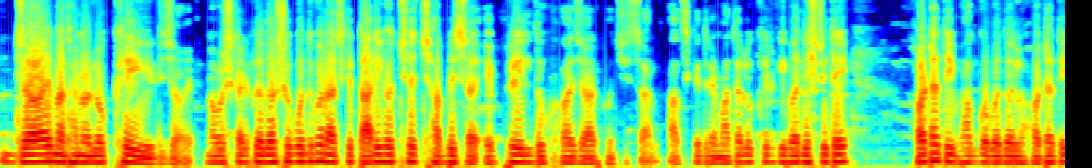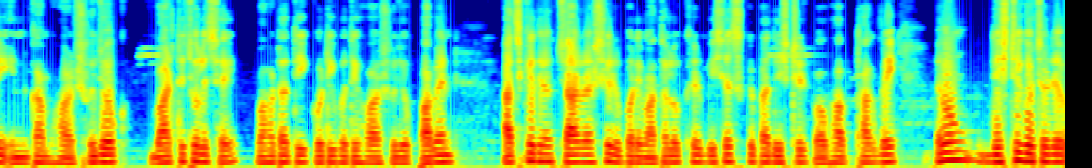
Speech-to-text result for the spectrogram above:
জয় মাধানো লক্ষ্মীর জয়। নমস্কার প্রিয় দর্শক বন্ধুগণ, আজকে তারিখ হচ্ছে ছাব্বিশে এপ্রিল দু হাজার পঁচিশ সাল। আজকে দিনে মাতা লক্ষ্মীর কৃপা দৃষ্টিতে হঠাৎই ভাগ্য বদল, হঠাৎই ইনকাম হওয়ার সুযোগ বাড়তে চলেছে বা হঠাৎই কোটিপতি হওয়ার সুযোগ পাবেন। আজকে দিনে চার রাশির উপরে মাতা লক্ষ্মীর বিশেষ কৃপা দৃষ্টির প্রভাব থাকবে এবং দৃষ্টিগোচরের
